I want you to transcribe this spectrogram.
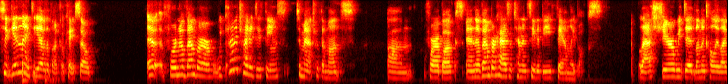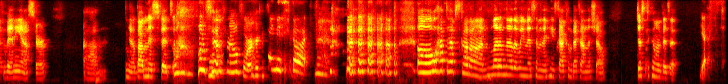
to get an idea of the book. Okay, so uh, for November we kind of try to do themes to match with the months um, for our books, and November has a tendency to be family books. Last year we did Lemoncholy Life of Annie Aster. Um, you know, about misfits. What's that frown for? I miss Scott. oh, we'll have to have Scott on. Let him know that we miss him and that he's got to come back on the show just to come and visit. Yes.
